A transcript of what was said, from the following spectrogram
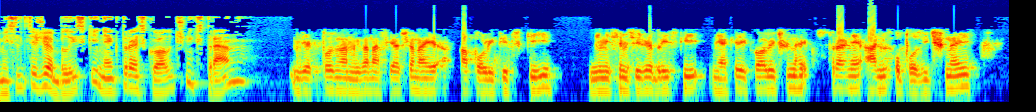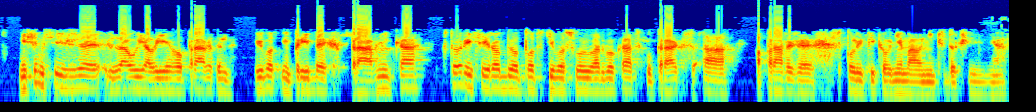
Myslíte, že je blízky niektoré z koaličných strán? Jak poznám Ivana Fiačana, je apolitický. Nemyslím si, že blízky nejakej koaličnej strane ani opozičnej. Myslím si, že zaujal jeho práve ten životný príbeh právnika, ktorý si robil poctivo svoju advokátsku prax a a práve, že s politikou nemal nič dočinenia.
